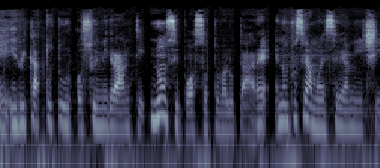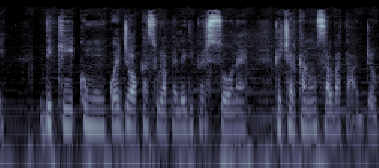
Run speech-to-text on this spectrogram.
Il ricatto turco sui migranti non si può sottovalutare e non possiamo essere amici di chi comunque gioca sulla pelle di persone che cercano un salvataggio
